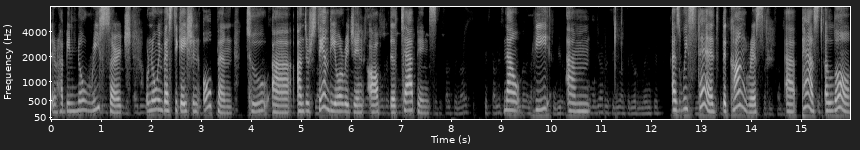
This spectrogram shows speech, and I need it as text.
There have been no research or no investigation open to uh, understand the origin of the tappings. Now, the um, as we said, the Congress uh, passed a law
